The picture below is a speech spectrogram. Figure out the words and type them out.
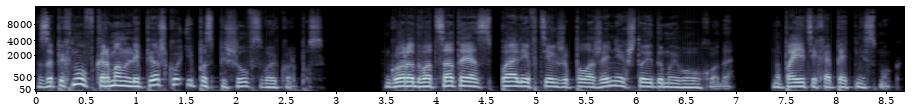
Запихнул в карман лепешку и поспешил в свой корпус. Гора двадцатая спали в тех же положениях, что и до моего ухода. Но поесть их опять не смог.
